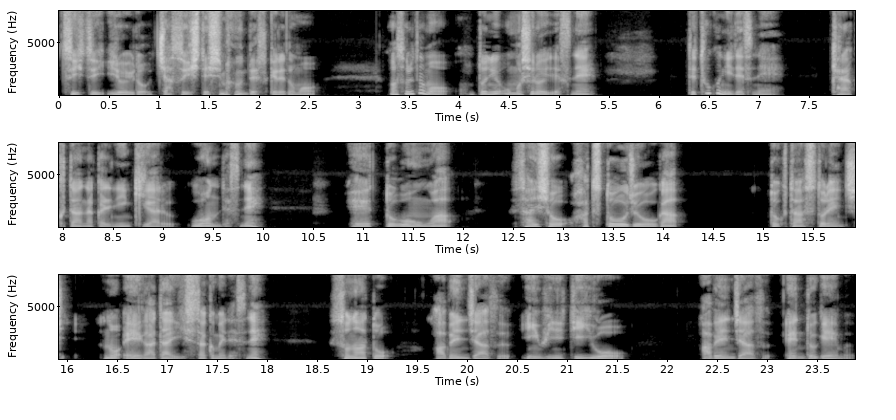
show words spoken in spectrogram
ついついいろいろ邪推してしまうんですけれども、まあそれでも本当に面白いですね。で、特にですね、キャラクターの中で人気があるウォンですね。えー、っと、ウォンは最初初登場がドクターストレンジの映画第一作目ですね。その後、アベンジャーズ・インフィニティ・ウォー、アベンジャーズ・エンドゲーム、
